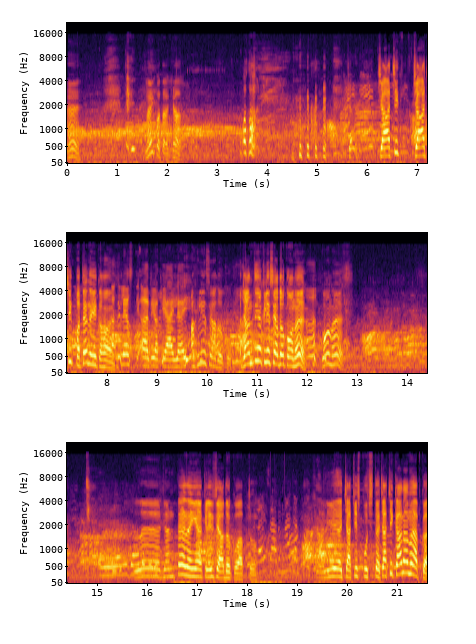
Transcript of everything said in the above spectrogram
हैं? नहीं पता क्या? चाची चाची को पता नहीं है कहाँ है। अखिलेश यादव के आयल है। अखिलेश यादव को। जानते हैं अखिलेश यादव कौन है। कौन है? जानते नहीं हैं अखिलेश यादव को आप तो। चलिए चाची से पूछते हैं। चाची क्या नाम है आपका?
